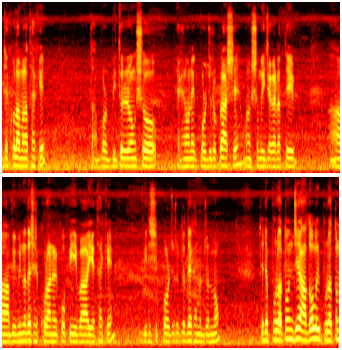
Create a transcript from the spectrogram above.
এটা খোলামেলা থাকে। তারপর ভিতরের অংশ, এখানে অনেক পর্যটকরা আসে। অনেক সময় এই জায়গাটাতে বিভিন্ন দেশের কোরআনের কপি বা ইয়ে থাকে, বিদেশি পর্যটকদের দেখানোর জন্য। তো এটা পুরাতন যে আদল, ওই পুরাতন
